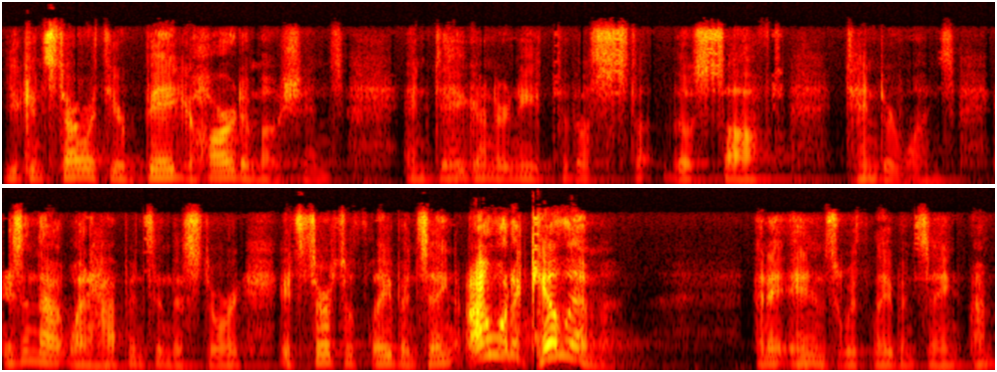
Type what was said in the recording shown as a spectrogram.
you can start with your big, hard emotions and dig underneath to those, those soft, tender ones. Isn't that what happens in this story? It starts with Laban saying, I want to kill him. And it ends with Laban saying, I'm,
